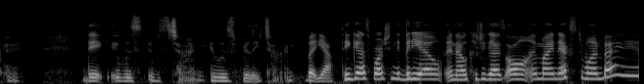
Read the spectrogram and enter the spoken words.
Okay. They, it was it was time. It was really time. But yeah, thank you guys for watching the video, and I'll catch you guys all in my next one. Bye.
